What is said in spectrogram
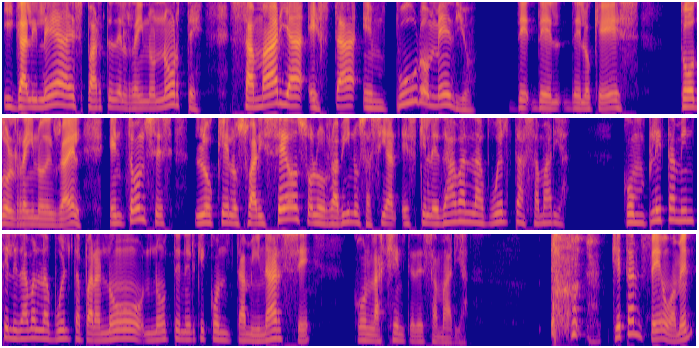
y Galilea es parte del reino norte. Samaria está en puro medio de, de, lo que es todo el reino de Israel. Entonces, lo que los fariseos o los rabinos hacían es que le daban la vuelta a Samaria completamente le daban la vuelta para no, no tener que contaminarse con la gente de Samaria. Qué tan feo, amén.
